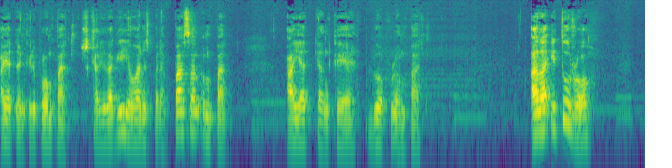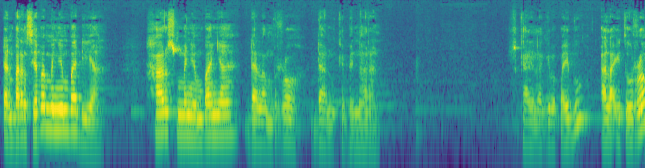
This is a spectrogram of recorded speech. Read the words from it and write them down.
ayat yang ke-24. Sekali lagi Yohanes pada pasal 4, ayat yang ke-24. Allah itu roh dan barang siapa menyembah dia harus menyembahnya dalam roh dan kebenaran. Sekali lagi Bapak Ibu, Allah itu roh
